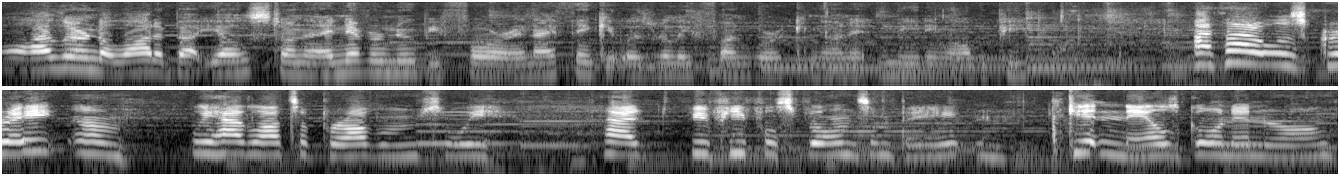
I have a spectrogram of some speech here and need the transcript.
Well, I learned a lot about Yellowstone that I never knew before, and I think it was really fun working on it and meeting all the people. I thought it was great. Um, we had lots of problems. We had a few people spilling some paint and getting nails going in wrong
